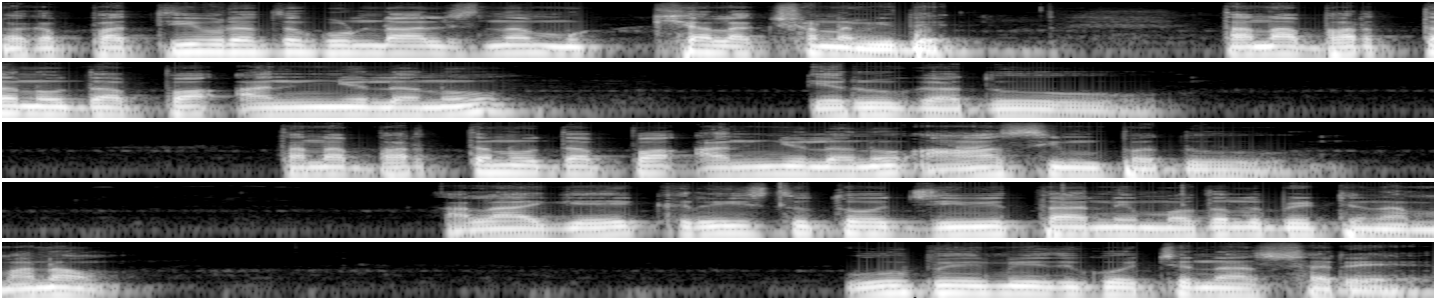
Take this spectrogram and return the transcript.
ఒక పతివ్రతకు ఉండాల్సిన ముఖ్య లక్షణం ఇదే. తన భర్తను తప్ప అన్యులను ఎరుగదు. తన భర్తను తప్ప అన్యులను ఆశింపదు. అలాగే క్రీస్తుతో జీవితాన్ని మొదలుపెట్టిన మనం ఊపిరి మీదకి వచ్చినా సరే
